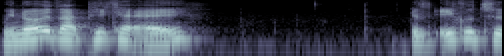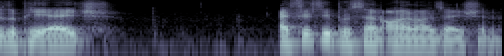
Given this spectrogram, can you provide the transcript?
We know that pKa is equal to the pH at 50% ionization.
